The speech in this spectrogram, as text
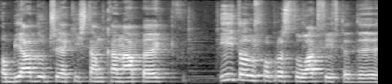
obiadu czy jakichś tam kanapek i to już po prostu łatwiej wtedy,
